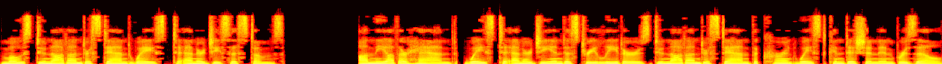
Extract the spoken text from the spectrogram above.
most do not understand waste-to-energy systems. On the other hand, waste-to-energy industry leaders do not understand the current waste condition in Brazil.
